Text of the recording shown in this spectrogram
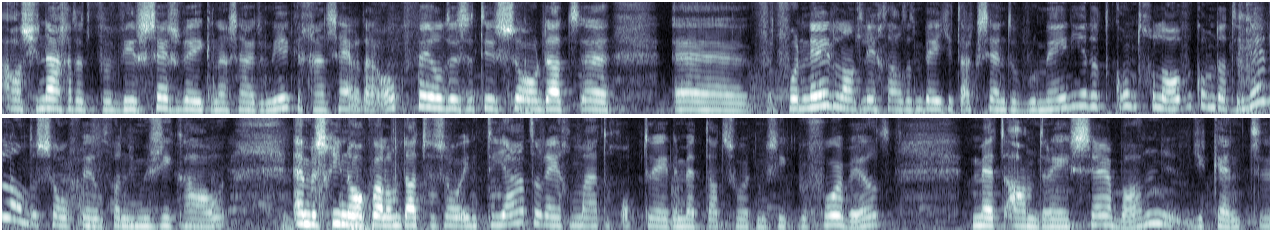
als je nagaat dat we weer zes weken naar Zuid-Amerika gaan, zijn we daar ook veel. Dus het is zo dat eh, eh, voor Nederland ligt altijd een beetje het accent op Roemenië. Dat komt geloof ik omdat de Nederlanders zoveel van die muziek houden. En misschien ook wel omdat we zo in theater regelmatig optreden met dat soort muziek. Bijvoorbeeld met André Serban. Je kent eh,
